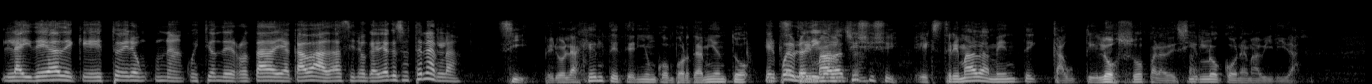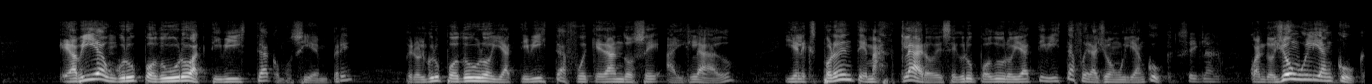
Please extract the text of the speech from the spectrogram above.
la idea de que esto era un- una cuestión derrotada y acabada, sino que había que sostenerla. Sí, pero la gente tenía un comportamiento El pueblo, extremada- sí, sí, sí, extremadamente cauteloso, para decirlo con amabilidad. Eh, Había un grupo duro, activista, como siempre, pero el grupo duro y activista fue quedándose aislado, y el exponente más claro de ese grupo duro y activista fuera John William Cook. Sí, claro. Cuando John William Cook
